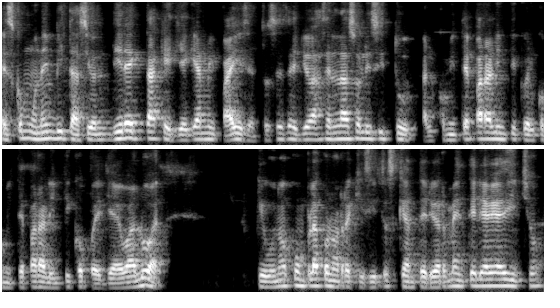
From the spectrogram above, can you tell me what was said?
es como una invitación directa que llegue a mi país. Entonces ellos hacen la solicitud al Comité Paralímpico y el Comité Paralímpico pues ya evalúan que uno cumpla con los requisitos que anteriormente le había dicho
